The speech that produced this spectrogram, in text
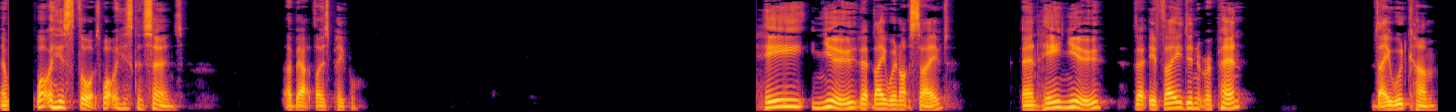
And what were his thoughts? What were his concerns about those people? He knew that they were not saved. And he knew that if they didn't repent, they would come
